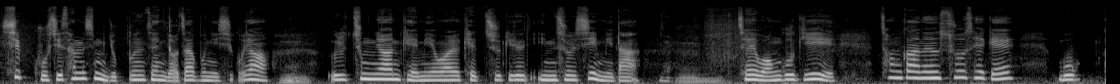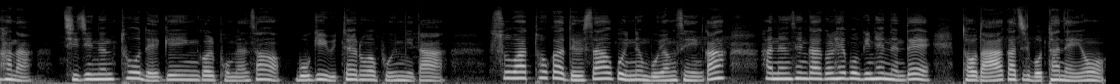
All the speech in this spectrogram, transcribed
19시 36분생 여자분이시고요. 음. 을축년 개미월 개축일 임술시입니다. 음. 제 원국이 천간은 수 3개, 목 하나, 지지는 토 4개인 걸 보면서 목이 위태로워 보입니다. 수와 토가 늘 싸우고 있는 모양새인가 하는 생각을 해보긴 했는데 더 나아가질 못하네요.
